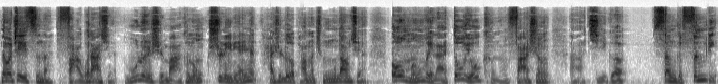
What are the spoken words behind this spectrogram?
那么这次呢，法国大选，无论是马克龙顺利连任，还是勒庞的成功当选，欧盟未来都有可能发生啊几个三个分裂。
